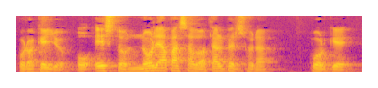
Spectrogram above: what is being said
por aquello o esto no le ha pasado a tal persona porque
